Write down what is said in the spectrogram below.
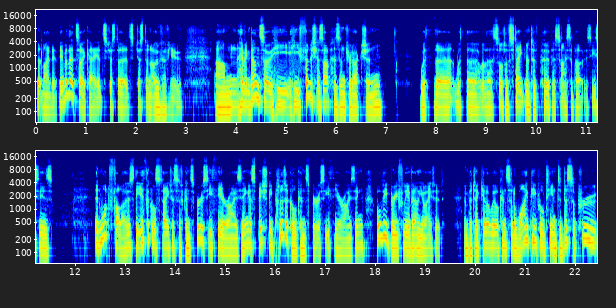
bit like that there. But that's okay. It's just a it's just an overview. Um, having done so, he he finishes up his introduction with the with the with a sort of statement of purpose, I suppose. He says. In what follows, the ethical status of conspiracy theorizing, especially political conspiracy theorizing, will be briefly evaluated. In particular, we'll consider why people tend to disapprove,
